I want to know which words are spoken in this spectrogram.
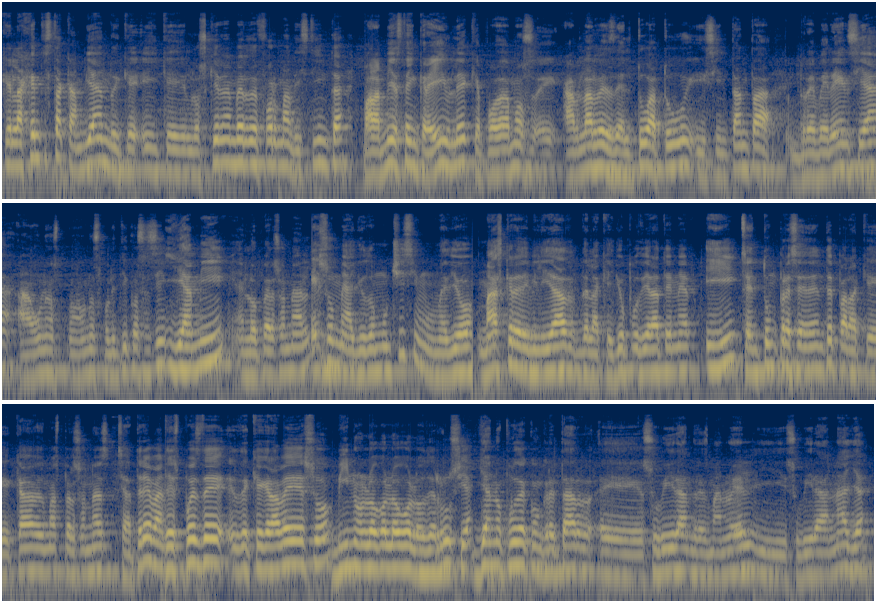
que, la gente está cambiando y que, y que los quieren ver de forma distinta. Para mí está increíble que podamos eh, hablarles del tú a tú y sin tanta reverencia a unos, a unos políticos así. Y a mí, en lo personal, eso me ayudó muchísimo, me dio más credibilidad de la que yo pudiera tener y sentó un precedente para que cada vez más personas se atrevan. Después de, de que grabé eso, vino luego, luego lo de Rusia. Ya no pude concretar eh, subir a Andrés Manuel y subir a Naya.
